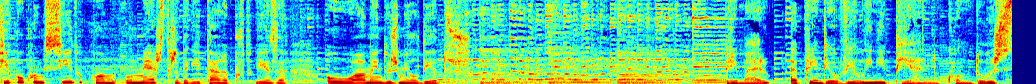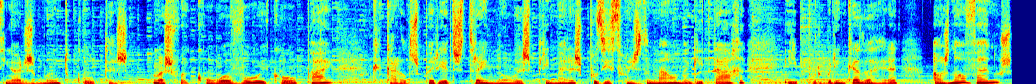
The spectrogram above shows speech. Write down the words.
Ficou conhecido como o mestre da guitarra portuguesa ou o homem dos mil dedos. Primeiro, aprendeu violino e piano com duas senhoras muito cultas, mas foi com o avô e com o pai que Carlos Paredes treinou as primeiras posições de mão na guitarra e, por brincadeira, aos nove anos,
